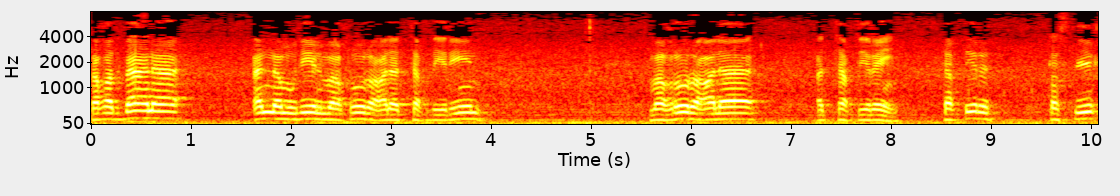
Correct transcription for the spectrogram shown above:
Fəqad bənə ənə mudil məqrur alə təqdirin məqrur alə التقديرين تقدير tasdiq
